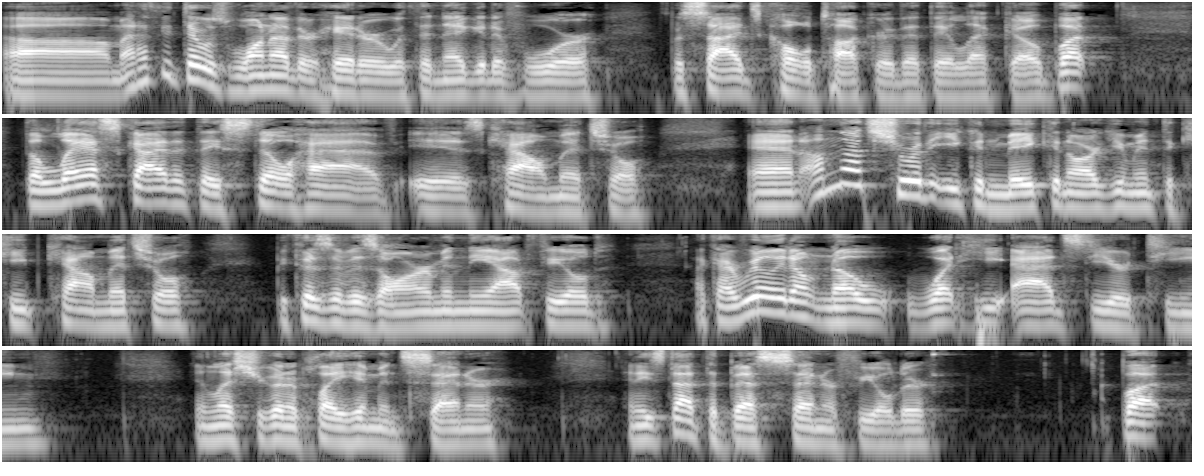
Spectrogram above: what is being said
Um, and I think there was one other hitter with a negative war besides Cole Tucker that they let go. But the last guy that they still have is Cal Mitchell. And I'm not sure that you can make an argument to keep Cal Mitchell because of his arm in the outfield. Like, I really don't know what he adds to your team unless you're going to play him in center. And he's not the best center fielder. But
